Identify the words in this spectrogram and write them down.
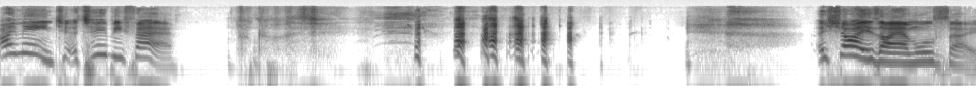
I mean, to, to be fair, as shy as I am, also.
